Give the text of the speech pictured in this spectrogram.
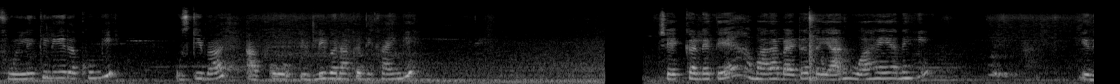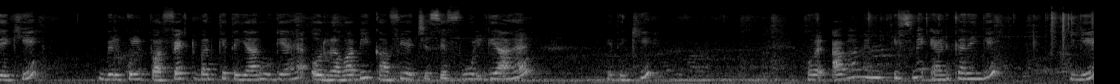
फूलने के लिए रखूँगी। उसके बाद आपको इडली बनाकर दिखाएँगे। चेक कर लेते हैं, हमारा बैटर तैयार हुआ है या नहीं। ये देखिए, बिल्कुल परफेक्ट बन के तैयार हो गया है और रवा भी काफ़ी अच्छे से फूल गया है। ये देखिए, और अब हम इसमें ऐड करेंगे ये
